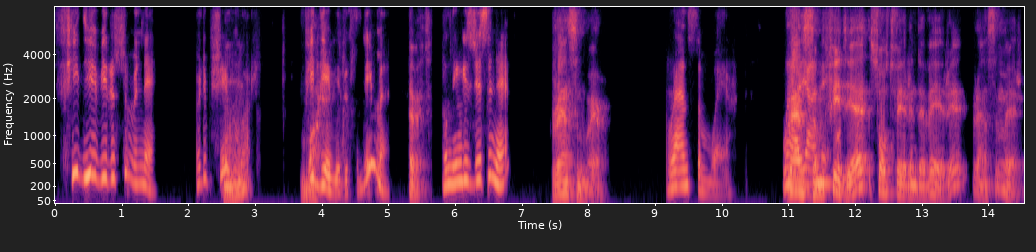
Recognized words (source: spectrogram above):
fidye virüsü mü ne? Öyle bir şey Hı mi var? Var. Fidye virüsü değil mi? Evet. Bunun İngilizcesi ne? Ransomware. Ransomware. Ha, Ransom yani fidye, software'in de ware'i ransomware.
